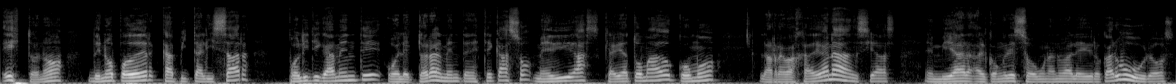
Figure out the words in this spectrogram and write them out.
esto, ¿no? De no poder capitalizar políticamente o electoralmente en este caso medidas que había tomado como la rebaja de ganancias, enviar al Congreso una nueva ley de hidrocarburos,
